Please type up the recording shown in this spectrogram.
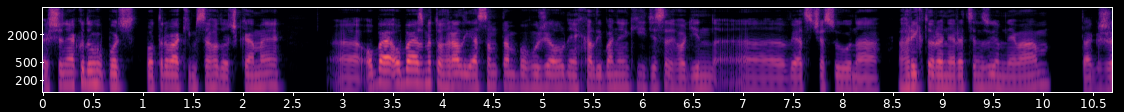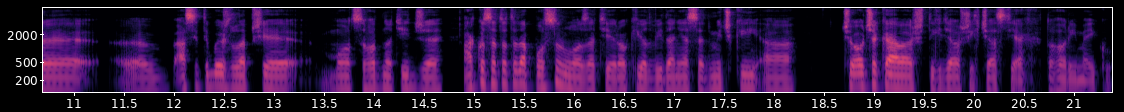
ešte nejakú dobu poč- potrvá, kým sa ho dočkáme. Uh, obaja, obaja sme to hrali, ja som tam bohužiaľ nechal iba nejakých 10 hodín uh, viac času na hry, ktoré nerecenzujem, nemám takže uh, asi ty budeš lepšie môcť hodnotiť, že ako sa to teda posunulo za tie roky od vydania sedmičky a čo očakávaš v tých ďalších častiach toho remakeu?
